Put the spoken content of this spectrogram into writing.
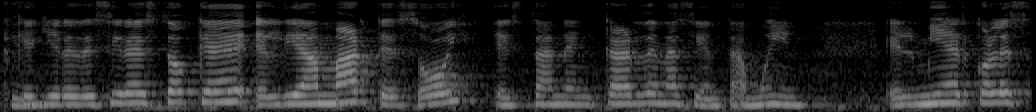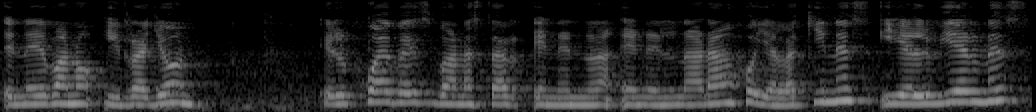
¿Qué quiere decir esto? Que el día martes, hoy, están en Cárdenas y en Tamuín. El miércoles en Ébano y Rayón. El jueves van a estar en el, en el Naranjo y Alaquines y el viernes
